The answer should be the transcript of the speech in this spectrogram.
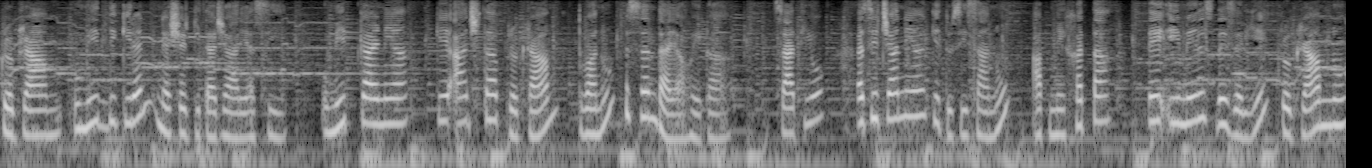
ਪ੍ਰੋਗਰਾਮ ਉਮੀਦ ਦੀ ਕਿਰਨ ਨਿਸ਼ਰ ਕੀਤਾ ਜਾ ਰਿਹਾ ਸੀ ਉਮੀਦ ਕਰਨੀਆ ਕਿ ਅੱਜ ਦਾ ਪ੍ਰੋਗਰਾਮ ਤੁਹਾਨੂੰ ਪਸੰਦ ਆਇਆ ਹੋਵੇਗਾ ਸਾਥੀਓ ਅਸੀਂ ਚਾਹੁੰਦੇ ਹਾਂ ਕਿ ਤੁਸੀਂ ਸਾਨੂੰ ਆਪਣੇ ਖੱਤਾ ਤੇ ਈਮੇਲਸ ਦੇ ਜ਼ਰੀਏ ਪ੍ਰੋਗਰਾਮ ਨੂੰ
